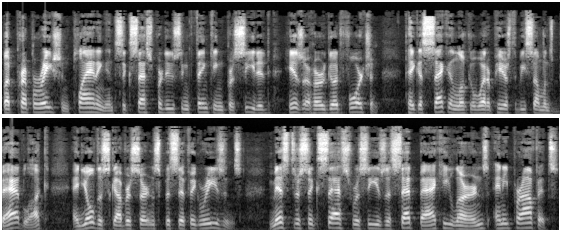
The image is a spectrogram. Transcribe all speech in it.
but preparation, planning, and success producing thinking preceded his or her good fortune. Take a second look at what appears to be someone's bad luck, and you'll discover certain specific reasons. Mr. Success receives a setback, he learns, and he profits.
